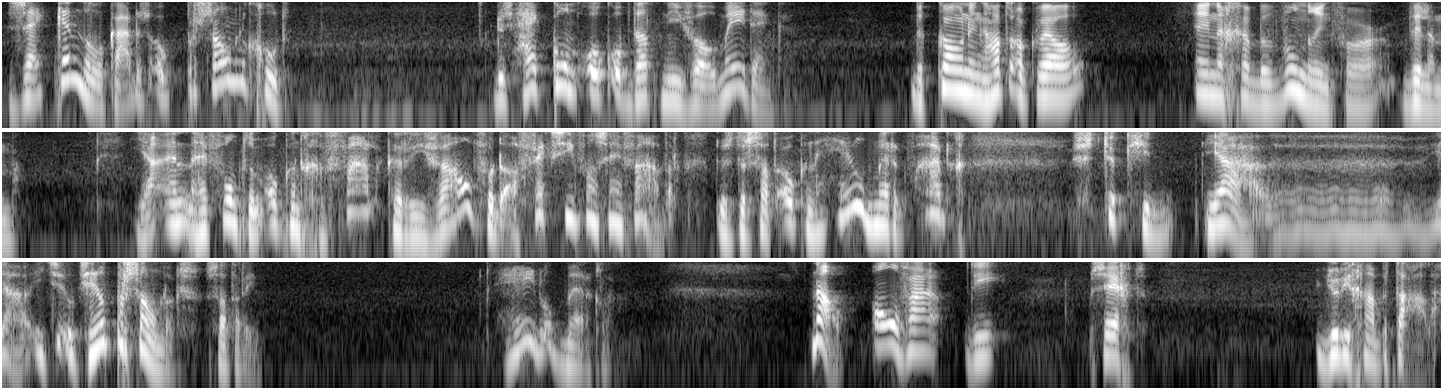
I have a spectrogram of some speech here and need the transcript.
Zij kenden elkaar dus ook persoonlijk goed. Dus hij kon ook op dat niveau meedenken. De koning had ook wel enige bewondering voor Willem. Ja, en hij vond hem ook een gevaarlijke rivaal voor de affectie van zijn vader. Dus er zat ook een heel merkwaardig stukje, ja, uh, ja iets, heel persoonlijks zat erin. Heel opmerkelijk. Nou, Alva die zegt, jullie gaan betalen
